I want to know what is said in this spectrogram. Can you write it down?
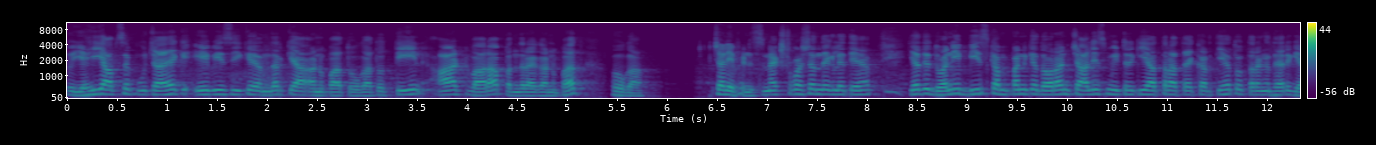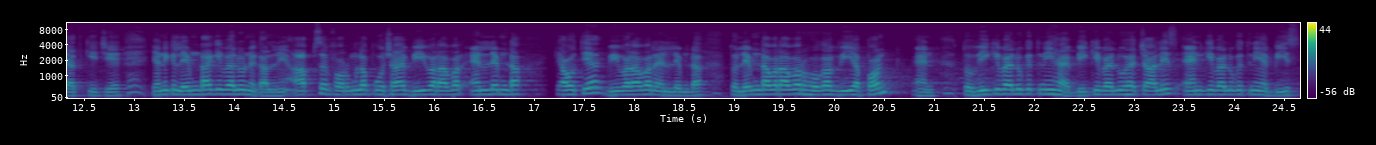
तो यही आपसे पूछा है कि ए बी सी के अंदर क्या अनुपात होगा। तो तीन, आठ, बारह, पंद्रह का अनुपात होगा। चलिए फ्रेंड्स नेक्स्ट क्वेश्चन देख लेते हैं। यदि ध्वनि 20 कंपन के दौरान 40 मीटर की यात्रा तय करती है तो तरंग धैर्य ज्ञात कीजिए। यानी कि लेमडा की वैल्यू निकालनी है। आपसे फॉर्मूला पूछा है वी बराबर एन लेमडा क्या होती है? वी बराबर एन लेमडा तो लेमडा बराबर होगा वी अपॉन एन तो वी की वैल्यू कितनी है? बी की वैल्यू है चालीस एन की वैल्यू कितनी है? बीस।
